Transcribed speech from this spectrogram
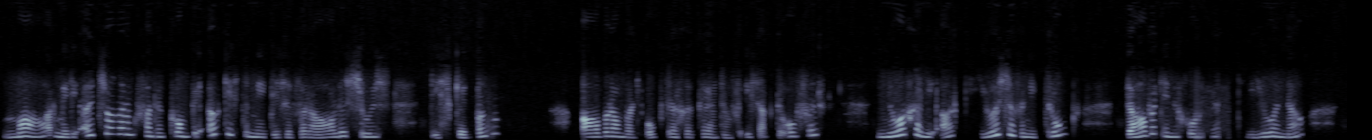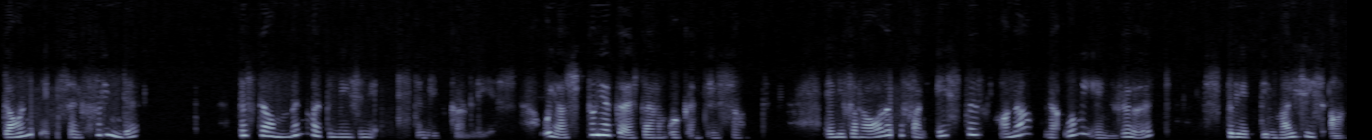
Maar met die uitsondering van 'n klompie Ou Testamentiese verhale soos die skepping, Abraham wat opdrag gekry het om vir Isak te offer, Noag in die ark, Josef in die tronk, Dawid en Goliat, Jona, Daniël en sy vriende, is daar min wat mense in die Testament kan lees. O ja, Spreuke is daarom ook interessant. En die verhale van Ester, Hanna, Naomi en Ruth spreek die meisies aan.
